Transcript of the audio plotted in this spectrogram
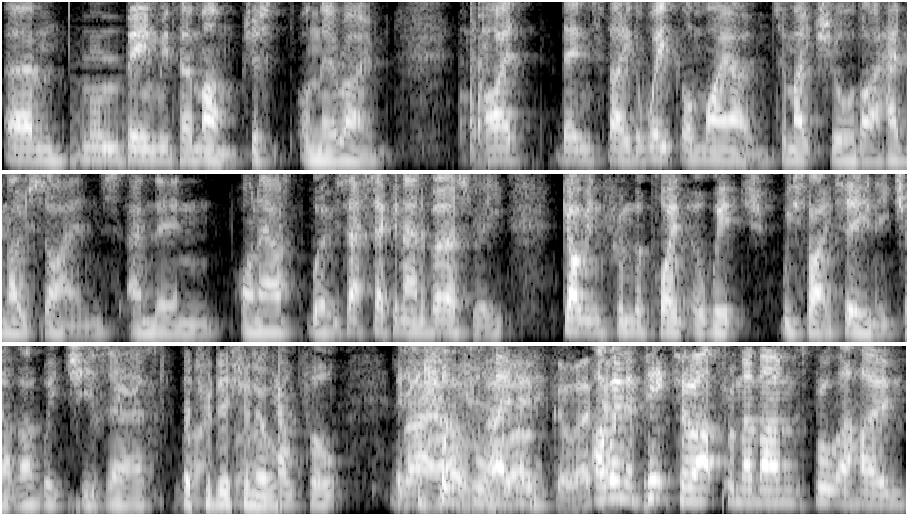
um, Molly being with her mum just on their own, I then stayed a week on my own to make sure that I had no signs, and then on our well, it was that second anniversary, going from the point at which we started seeing each other, which is uh, The traditional. helpful. It's Right, a helpful oh, way, old school, okay. I went and picked her up from her mum's, brought her home,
